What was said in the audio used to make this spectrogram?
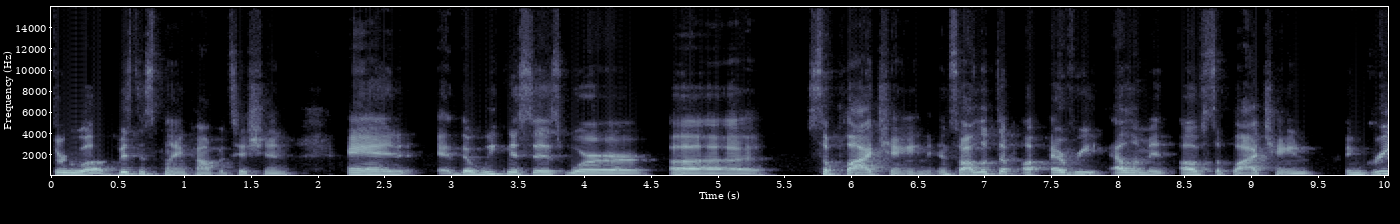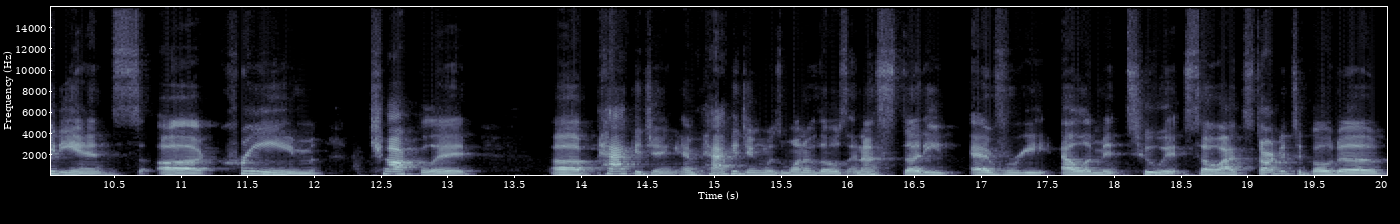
through a business plan competition and the weaknesses were uh, supply chain. And so I looked up uh, every element of supply chain ingredients, uh, cream, chocolate, uh, packaging, and packaging was one of those. And I studied every element to it. So I started to go to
